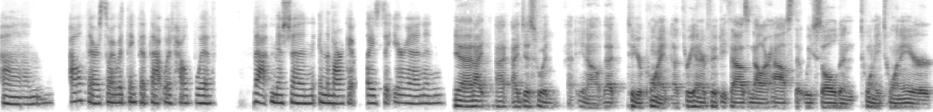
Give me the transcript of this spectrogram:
um, out there. So i would think that that would help with that mission in the marketplace that you're in and yeah and i i, I just would you know that to your point a $350000 house that we sold in 2020 or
